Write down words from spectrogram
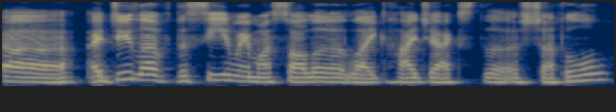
Uh, I do love the scene where Marsala like hijacks the shuttle.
